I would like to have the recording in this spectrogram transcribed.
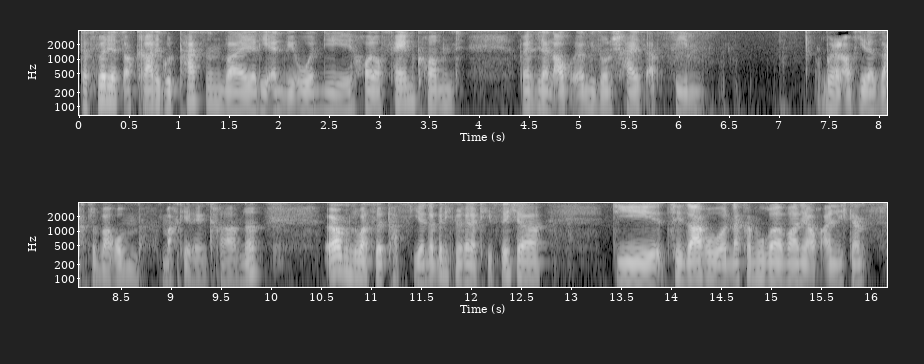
Das würde jetzt auch gerade gut passen, weil ja die NWO in die Hall of Fame kommt. Wenn sie dann auch irgendwie so einen Scheiß abziehen, wo dann auch jeder sagt, so, warum macht ihr den Kram, ne? Irgend sowas wird passieren, da bin ich mir relativ sicher. Die Cesaro und Nakamura waren ja auch eigentlich ganz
